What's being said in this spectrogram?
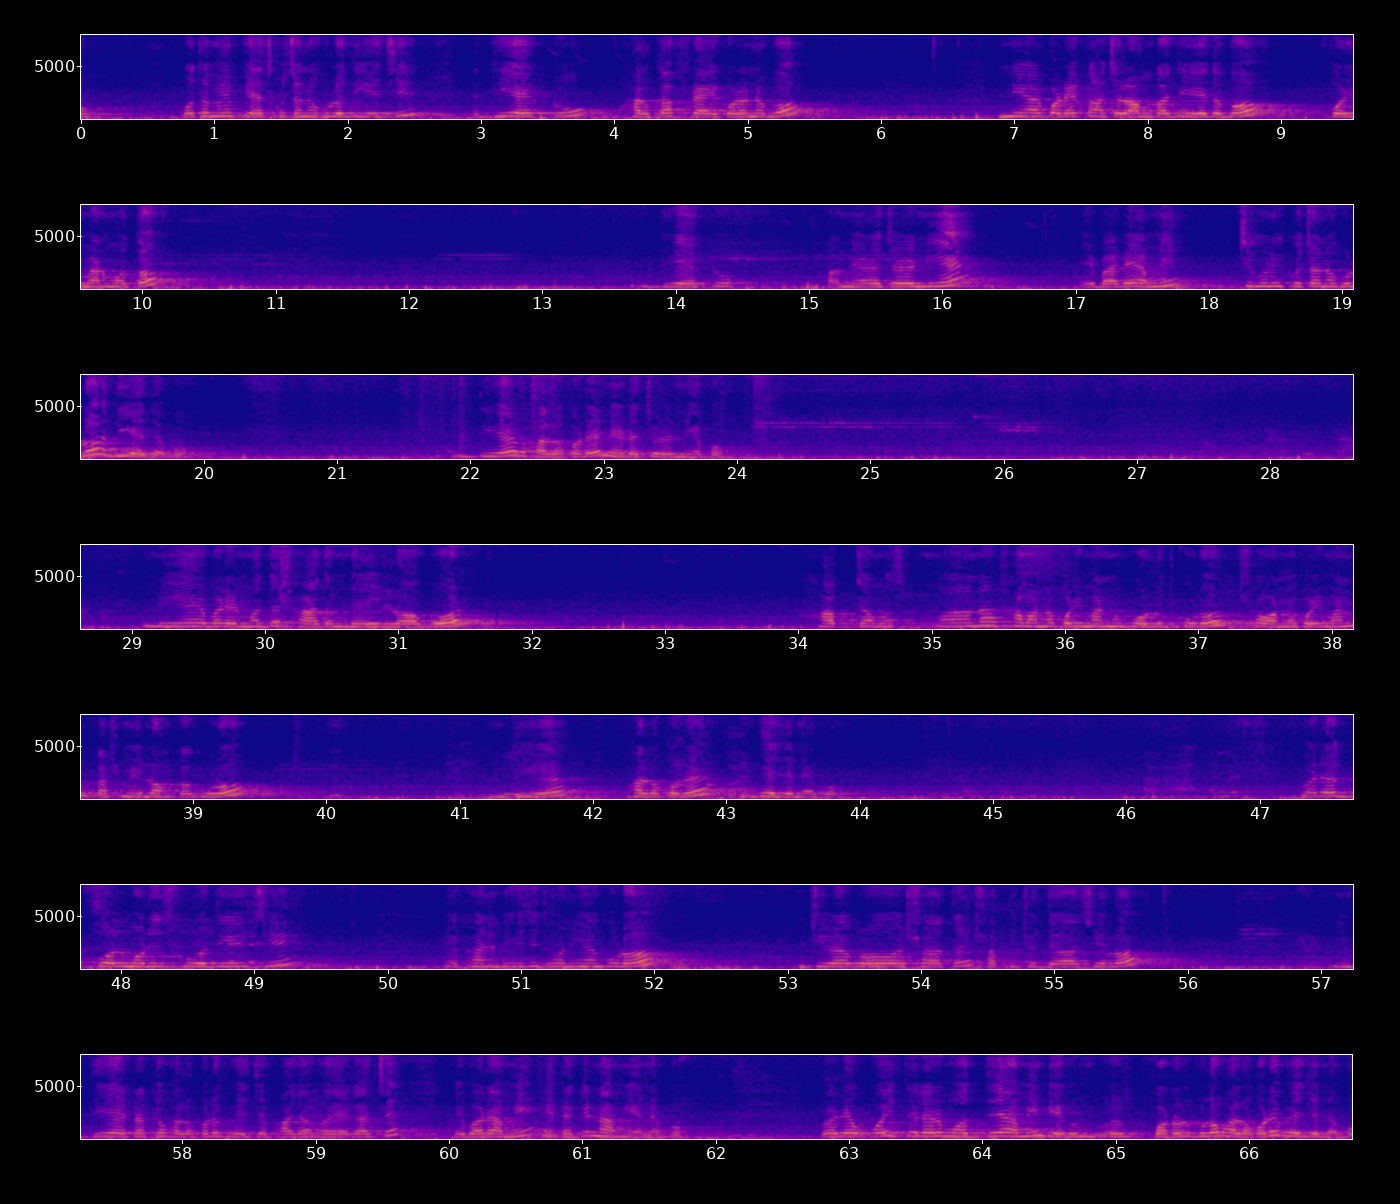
প্রথমে পেঁয়াজ কুচানোগুলো দিয়েছি, দিয়ে একটু হালকা ফ্রাই করে নেব। নেওয়ার পরে কাঁচা লঙ্কা দিয়ে দেব পরিমাণ মতো। দিয়ে একটু নেড়ে নিয়ে এবারে আমি চিংড়ি কোচানোগুলো দিয়ে দেব। দিয়ে ভালো করে নেড়ে চেড়ে নেব। নিয়ে এবার এর মধ্যে স্বাদ অনুযায়ী লবণ, হাফ চামচ না সামান্য পরিমাণ হলুদ গুঁড়ো, সামান্য পরিমাণ কাশ্মীরি লঙ্কা গুঁড়ো দিয়ে ভালো করে ভেজে নেব। এবারে গোলমরিচ গুঁড়ো দিয়েছি, এখানে দিয়েছি ধনিয়া গুঁড়ো, জিরা গুঁড়োর সাথে সব কিছু দেওয়া ছিল। দিয়ে এটাকে ভালো করে ভেজে ভাজা হয়ে গেছে। এবার আমি এটাকে নামিয়ে নেব। এবারে ওই তেলের মধ্যে আমি বেগুন, পটলগুলো ভালো করে ভেজে নেব।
